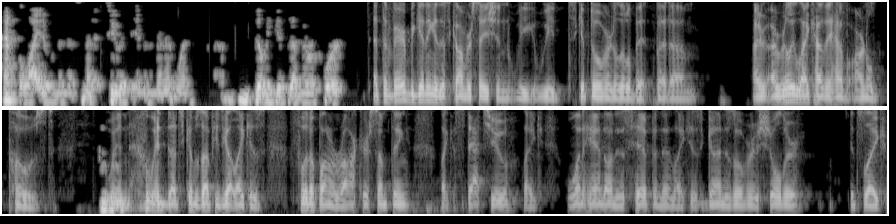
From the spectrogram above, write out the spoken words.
has to lie to him in this minute too. At the end of the minute, when um, Billy gives them the report, at the very beginning of this conversation, we we skipped over it a little bit, but um, I I really like how they have Arnold posed Mm-hmm. when when Dutch comes up. He's got like his foot up on a rock or something, like a statue, like one hand on his hip, and then like his gun is over his shoulder. It's like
